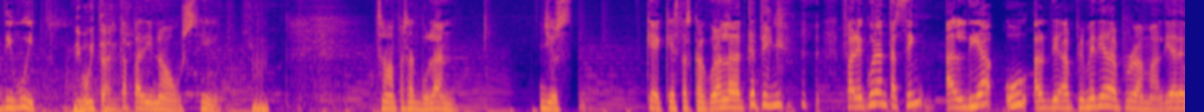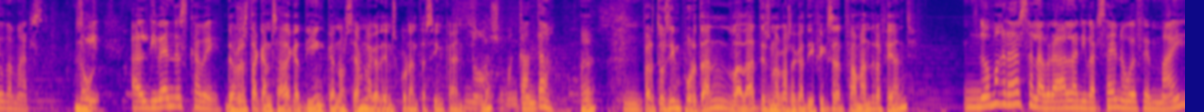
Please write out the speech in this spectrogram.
18, 18 anys? cap a 19, sí. Mm. Se m'ha passat volant. Jo... Què, què estàs calculant l'edat que tinc? Faré 45 el dia 1, el, dia, el primer dia del programa, el dia 10 de març. No. O sigui, el divendres que ve. Deus estar cansada que et diguin que no sembla que tens 45 anys, No, això m'encanta. Eh? Mm. Per tu és important l'edat? És una cosa que t'hi fixa? Et fa mandra fer anys? No m'agrada celebrar l'aniversari, no ho he fet mai.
